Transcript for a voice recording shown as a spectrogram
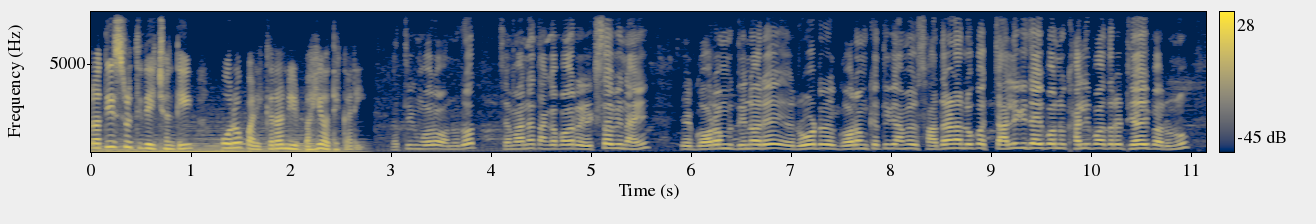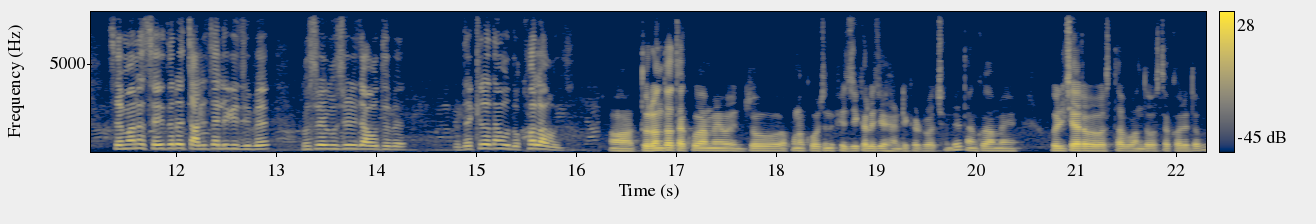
ପ୍ରତିଶ୍ରୁତି ଦେଇଛନ୍ତି ପୌରପାଳିକାର ନିର୍ବାହୀ ଅଧିକାରୀ ଏତିକି ମୋର ଅନୁରୋଧ ସେମାନେ ତାଙ୍କ ପାଖରେ ରିକ୍ସା ବି ନାହିଁ ଏ ଗରମ ଦିନରେ ରୋଡ଼ରେ ଗରମ କେତିକି ଆମେ ସାଧାରଣ ଲୋକ ଚାଲିକି ଯାଇପାରୁନୁ ଖାଲି ପାଦରେ ଠିଆ ହେଇପାରୁନୁ ସେମାନେ ସେଇଥିରେ ଚାଲି ଚାଲିକି ଯିବେ ଘୁଷୁରି ଘୁଷୁରି ଯାଉଥିବେ ଦେଖିଲେ ତାଙ୍କୁ ଦୁଃଖ ଲାଗୁଛି ହଁ ତୁରନ୍ତ ତାକୁ ଆମେ ଯେଉଁ ଆପଣ କହୁଛନ୍ତି ଫିଜିକାଲି ଯିଏ ହ୍ୟାଣ୍ଡିକ୍ୟାପ୍ଟ ଅଛନ୍ତି ତାଙ୍କୁ ଆମେ ହ୍ୱିଲ୍ ଚେୟାର ବ୍ୟବସ୍ଥା ବନ୍ଦୋବସ୍ତ କରିଦେବୁ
